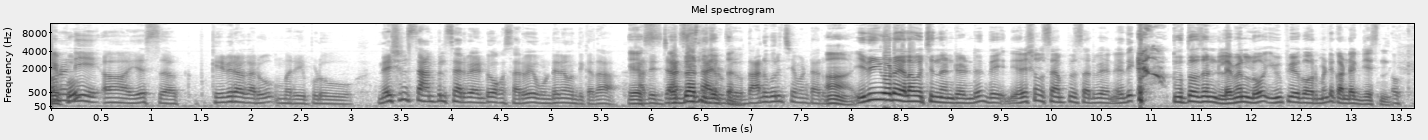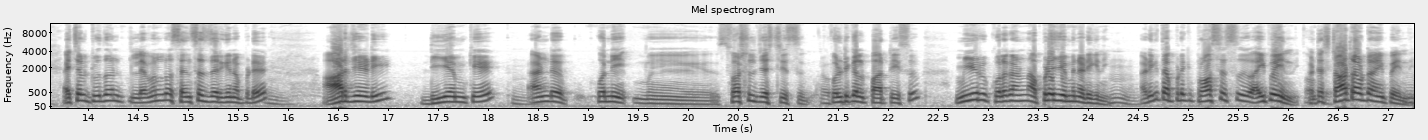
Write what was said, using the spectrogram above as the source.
రేపు ఎస్ కేవీరా గారు మరి ఇప్పుడు నేషనల్ శాంపిల్ సర్వే అంటూ ఒక సర్వే ఉండనే ఉంది కదా? అది చెప్తాను. ఉంటుంది. దాని గురించి ఏమంటారు? ఇది కూడా ఎలా వచ్చిందంటే అంటే ది- నేషనల్ శాంపుల్ సర్వే అనేది టూ థౌజండ్ లెవెన్లో యూపీఏ గవర్నమెంట్ కండక్ట్ చేసింది. యాక్చువల్ టూ థౌజండ్ లెవెన్లో సెన్సస్ జరిగినప్పుడే ఆర్జేడి డిఎంకే అండ్ కొన్ని సోషల్ జస్టిస్ పొలిటికల్ పార్టీస్ మీరు కులగణన అప్పుడే చేయమని అడిగినాయి. అడిగితే అప్పటికి ప్రాసెస్ అయిపోయింది. అంటే స్టార్ట్ అవటం అయిపోయింది.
